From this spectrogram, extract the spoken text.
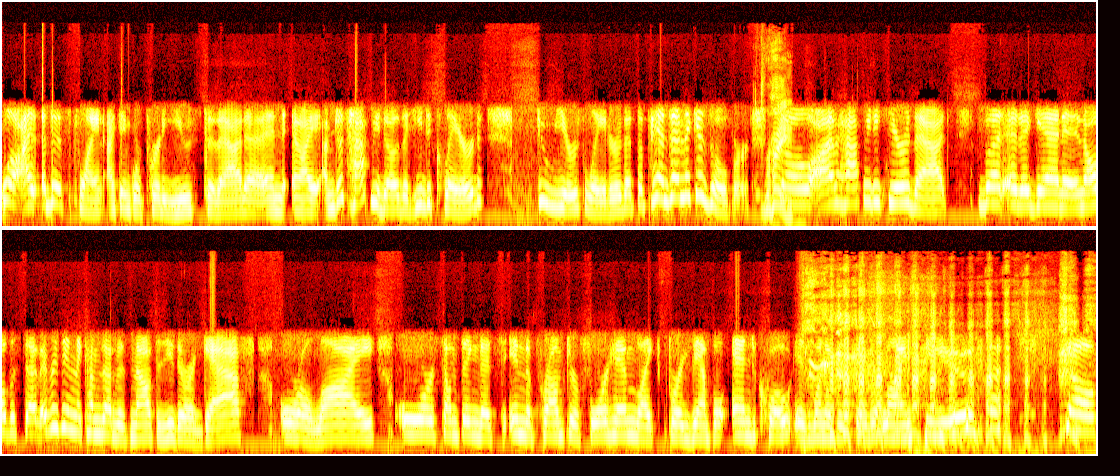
well, I, at this point, I think we're pretty used to that, uh, and, and I, I'm just happy though that he declared two years later that the pandemic is over. Right. So I'm happy to hear that. But and again, and all the stuff, everything that comes out of his mouth is either a gaffe or a lie or something that's in the prompter for him. Like, for example, end quote is one of his favorite lines to use. so,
